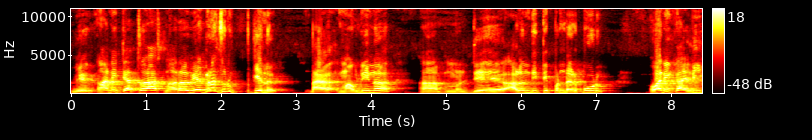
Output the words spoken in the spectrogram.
वेग आणि त्याचं असणारं वेगळंच रूप केलं. माऊलीनं जे आळंदी ते पंढरपूर वारी काढली.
